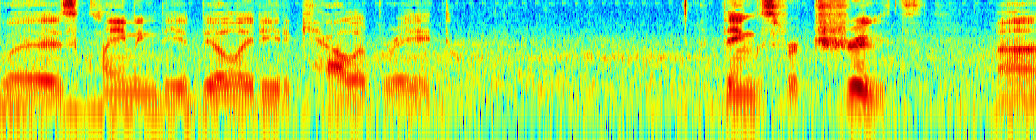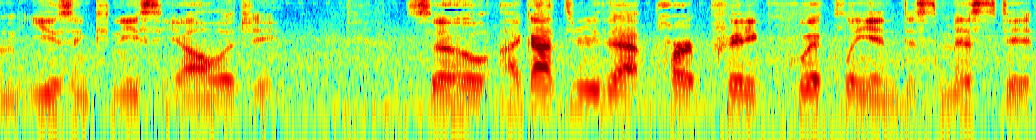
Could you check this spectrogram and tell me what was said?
was claiming the ability to calibrate things for truth um, using kinesiology. So I got through that part pretty quickly and dismissed it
